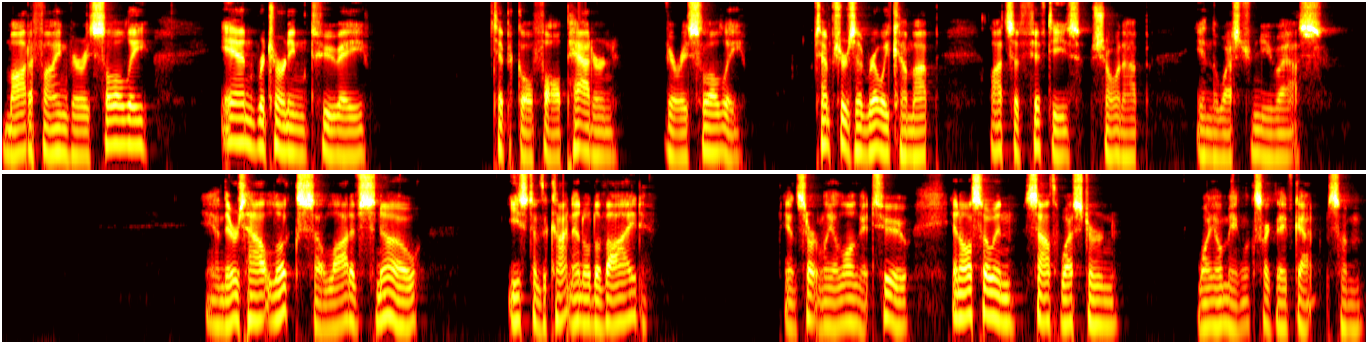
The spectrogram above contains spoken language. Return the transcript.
modifying very slowly, and returning to a typical fall pattern very slowly. Temperatures have really come up, lots of 50s showing up in the western U.S. And there's how it looks a lot of snow east of the Continental Divide, and certainly along it too, and also in southwestern Wyoming. Looks like they've got some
